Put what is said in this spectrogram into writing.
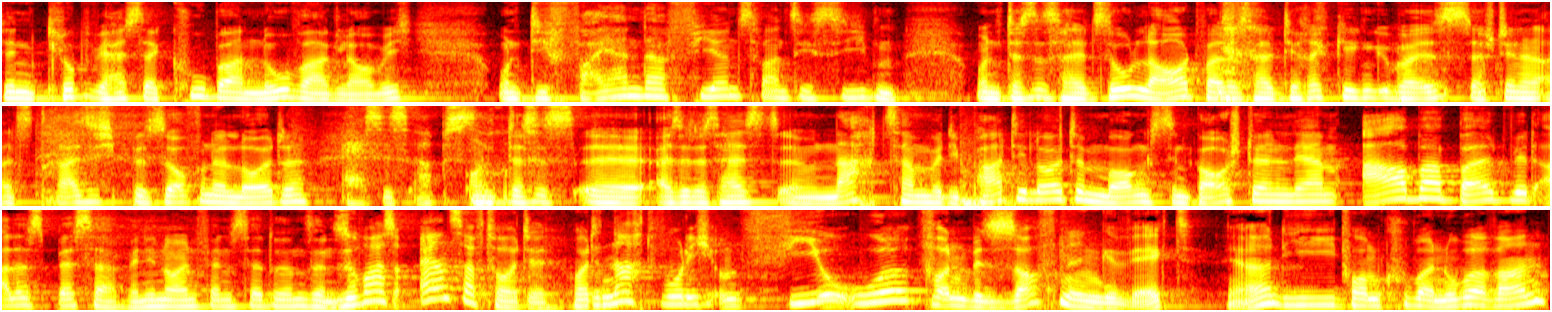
den Club, wie heißt der, Cuba Nova, glaube ich, und die feiern da 24-7. Und das ist halt so laut, weil das halt direkt gegenüber ist. Da stehen dann als 30 besoffene Leute. Es ist absurd. Und das ist, äh, also das heißt, äh, nachts haben wir die Partyleute, morgens den Baustellenlärm, aber bald wird alles besser, wenn die neuen Fenster drin sind. So war es ernsthaft heute. Heute Nacht wurde ich um 4 Uhr von Besoffenen geweckt, ja, die vorm Kuba Nova waren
